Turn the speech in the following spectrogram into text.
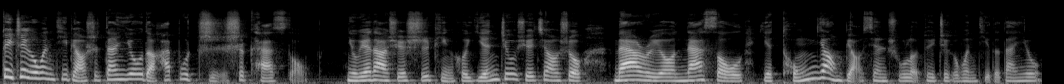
对这个问题表示担忧的还不只是 Castle，纽约大学食品和研究学教授 Mario Nassel 也同样表现出了对这个问题的担忧。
